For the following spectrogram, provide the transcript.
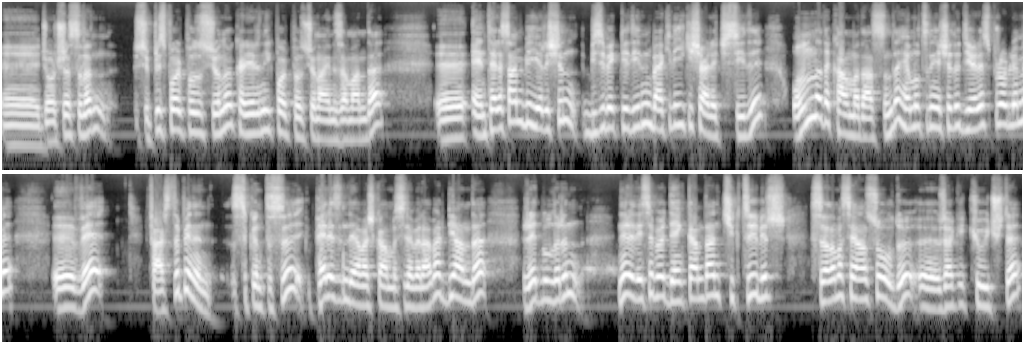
Ee, George Russell'ın sürpriz pole pozisyonu, kariyerin ilk pole pozisyonu aynı zamanda. Ee, enteresan bir yarışın bizi beklediğinin belki de ilk işaretçisiydi. Onunla da kalmadı aslında. Hamilton'ın yaşadığı DRS problemi e, ve Verstappen'in sıkıntısı Perez'in de yavaş kalmasıyla beraber bir anda Red Bull'ların neredeyse böyle denklemden çıktığı bir sıralama seansı oldu. Ee, özellikle Q3'te.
